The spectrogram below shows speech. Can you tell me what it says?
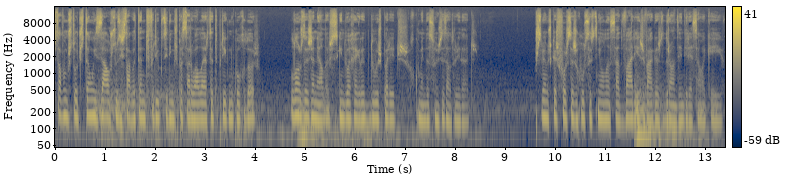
Estávamos todos tão exaustos e estava tanto frio que decidimos passar o alerta de perigo no corredor, longe das janelas, seguindo a regra de duas paredes, recomendações das autoridades. Percebemos que as forças russas tinham lançado várias vagas de drones em direção a Kiev.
